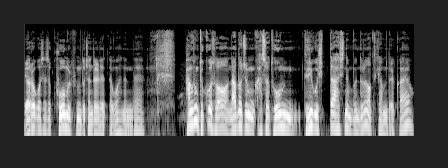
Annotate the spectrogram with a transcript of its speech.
여러 곳에서 구호 물품도 전달됐다고 하는데 방송 듣고서 나도 좀 가서 도움 드리고 싶다 하시는 분들은 어떻게 하면 될까요?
